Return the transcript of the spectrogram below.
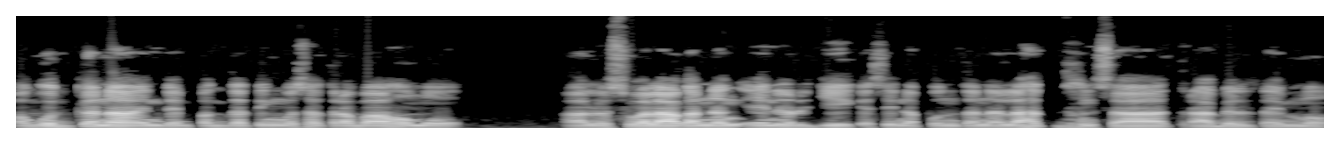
pagod ka na and then pagdating mo sa trabaho mo, halos wala ka ng energy kasi napunta na lahat doon sa travel time mo.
